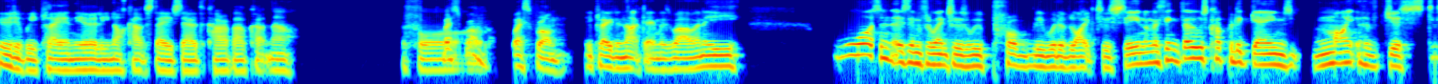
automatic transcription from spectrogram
who did we play in the early knockout stage there at the carabao cup now before West Brom. West Brom. He played in that game as well, and he wasn't as influential as we probably would have liked to have seen. And I think those couple of games might have just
